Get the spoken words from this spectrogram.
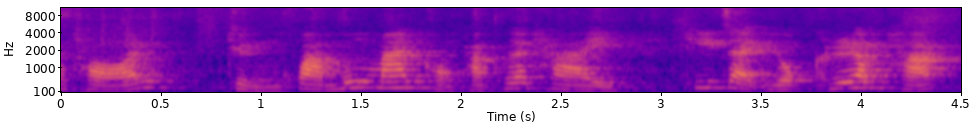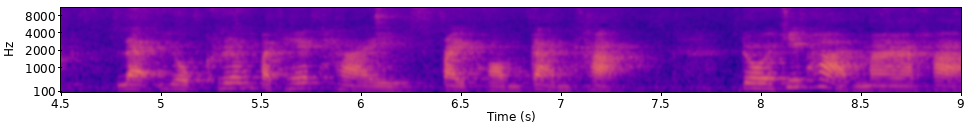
สะท้อนถึงความมุ่งมั่นของพรรคเพื่อไทย ที่จะยกเครื่องพักและยกเครื่องประเทศไทยไปพร้อมกันค่ะ โดยที่ผ่านมาค่ะ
